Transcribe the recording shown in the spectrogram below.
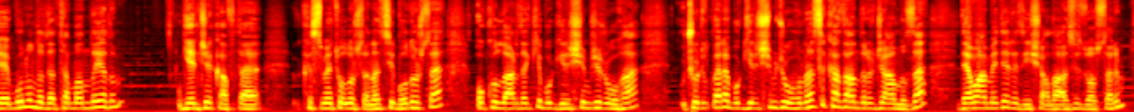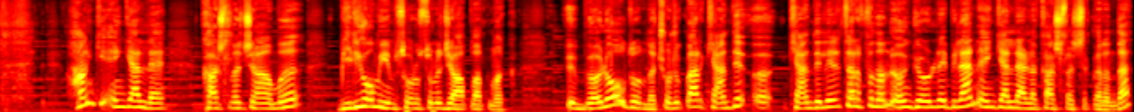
e, bununla da tamamlayalım gelecek hafta kısmet olursa, nasip olursa okullardaki bu girişimci ruha, çocuklara bu girişimci ruhu nasıl kazandıracağımıza devam ederiz inşallah aziz dostlarım. Hangi engelle karşılaşacağımı biliyor muyum sorusunu cevaplatmak. Böyle olduğunda çocuklar kendi kendileri tarafından öngörülebilen engellerle karşılaştıklarında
